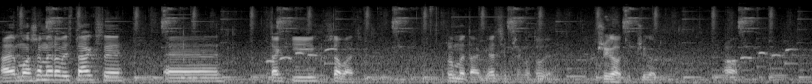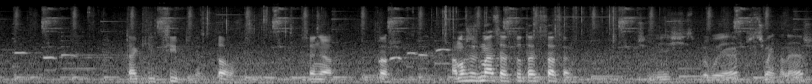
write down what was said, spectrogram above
Ale możemy robić tak, że e, taki, zobacz. Zróbmy tak, ja ci przygotuję. Przygotuj, przygotuj. O. Taki chip jest, to. Senior, proszę. A możesz macać tutaj z sosem. Oczywiście, spróbuję. Przytrzymaj talerz.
